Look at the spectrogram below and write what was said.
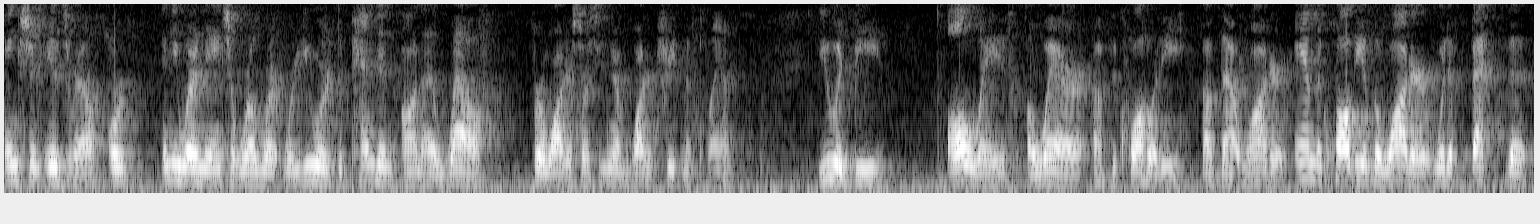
ancient Israel, or anywhere in the ancient world where, where you were dependent on a well for a water source, you didn't have water treatment plants, you would be always aware of the quality of that water. And the quality of the water would affect the,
